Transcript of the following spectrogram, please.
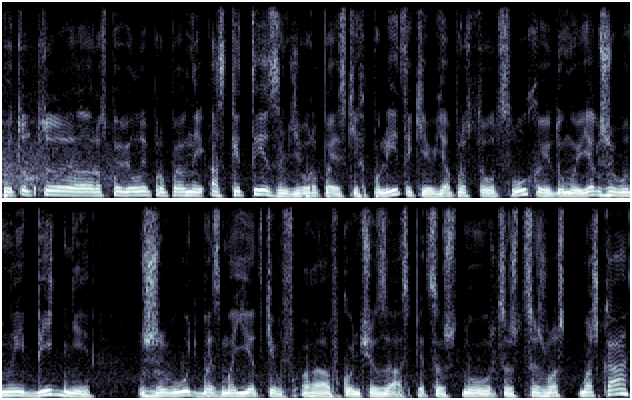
Ви тут е, розповіли про певний аскетизм європейських політиків. Я просто от слухаю, і думаю, як же вони бідні живуть без маєтків е, в кончезаспі. Це ж ну це ж це ж важ- важка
